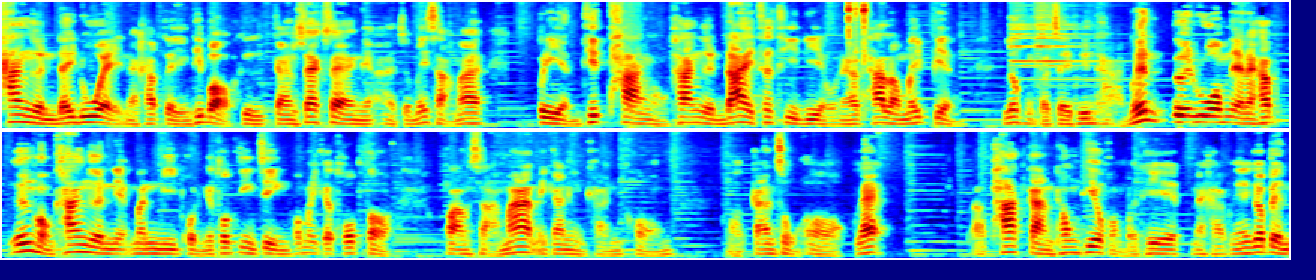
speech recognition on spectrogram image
ค่าเงินได้ด้วยนะครับแต่อย่างที่บอกคือการแทรกแซงเนี่ยอาจจะไม่สามารถเปลี่ยนทิศทางของค่าเงินได้ทัทีเดียวนะครับถ้าเราไม่เปลี่ยนเรื่องของปัจจัยพื้นฐานเพราะฉะนั้นโดยรวมเนี่ยนะครับเรื่องของค่าเงินเนี่ยมันมีผลกระทบจริงๆเพราะมันกระทบต่อความสามารถในการแข่งขันของการส่งออกและ ภาคการท่องเที่ยวของประเทศนะครับงั้นก็เป็น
